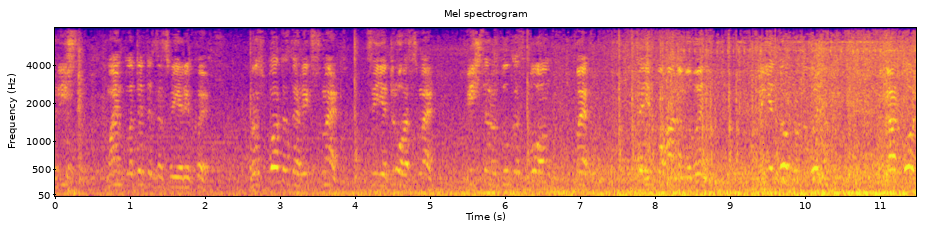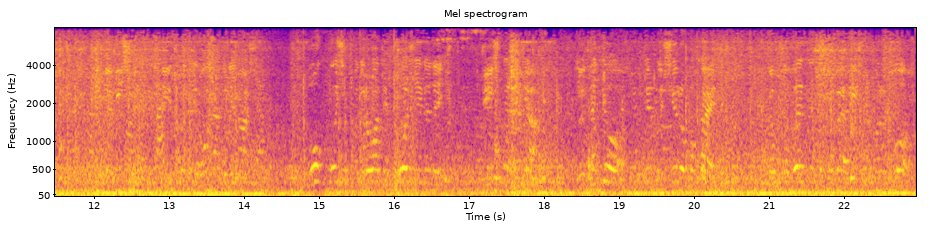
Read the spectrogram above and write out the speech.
грішні, маємо платити за свої гріхи. Розплата за гріх смерть це є друга смерть, вічна розлука з Богом в пеклі. Це є погана новина. Це є добра новина. Дар Божий, це вічне в Ісусі Господі нашому. Бог хоче подарувати кожній людині вічне життя. Але для цього потрібно щиро покаятися, тобто визнати себе грішним перед Богом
